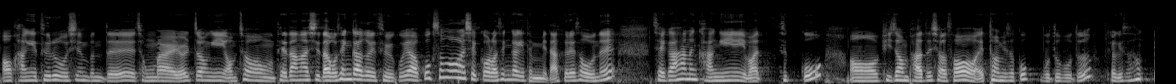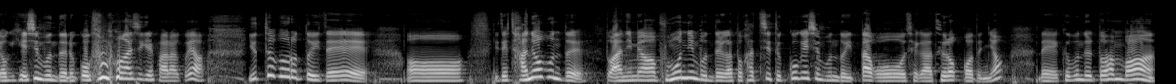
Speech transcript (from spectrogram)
어, 강의 들어오신 분들 정말 열정이 엄청 대단하시다고 생각을 들고요. 꼭 성공하실 거라 생각이 듭니다. 그래서 오늘 제가 하는 강의 듣고 어, 비전 받으셔서 애터미에서 꼭 모두 모두 여기서 성, 여기 계신 분들은 꼭 성공하시길 바라고요. 유튜브로 또 이제 어, 이제 자녀분들 또 아니면 부모님 분들과 또 같이 듣고 계신 분도 있다고 제가 들었거든요. 네, 그분들도 한번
